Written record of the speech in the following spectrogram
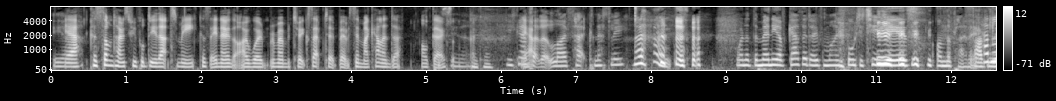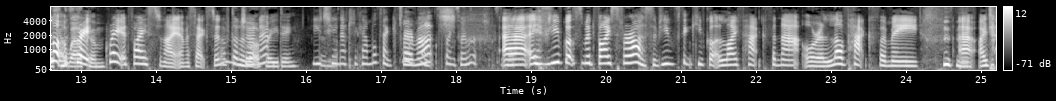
Yeah, because sometimes people do that to me because they know that I won't remember to accept it, but it's in my calendar. I'll go. Do that. Okay. You can Yeah. have that little life hack, Natalie. Thanks. One of the many I've gathered over my 42 years on the planet. Had a Fabulous. lot You're of great, welcome. great advice tonight, Emma Sexton. I've done a Enjoying lot of it? reading. You Done a too, lot. Natalie Campbell. Thank you Oh, very much. Thanks, thanks very much. Uh, if you've got some advice for us, if you think you've got a life hack for Nat or a love hack for me, uh, I don't.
